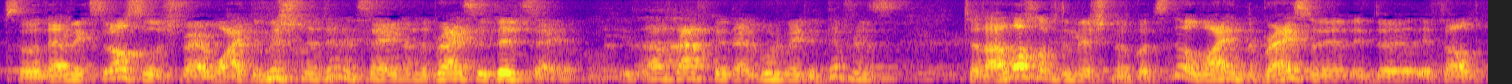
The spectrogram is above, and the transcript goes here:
So that makes it also fair why the Mishnah didn't say it and the Brisa did say it. After that would have made a difference to the halach of the Mishnah, but still, why in the Brisa it, it, felt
